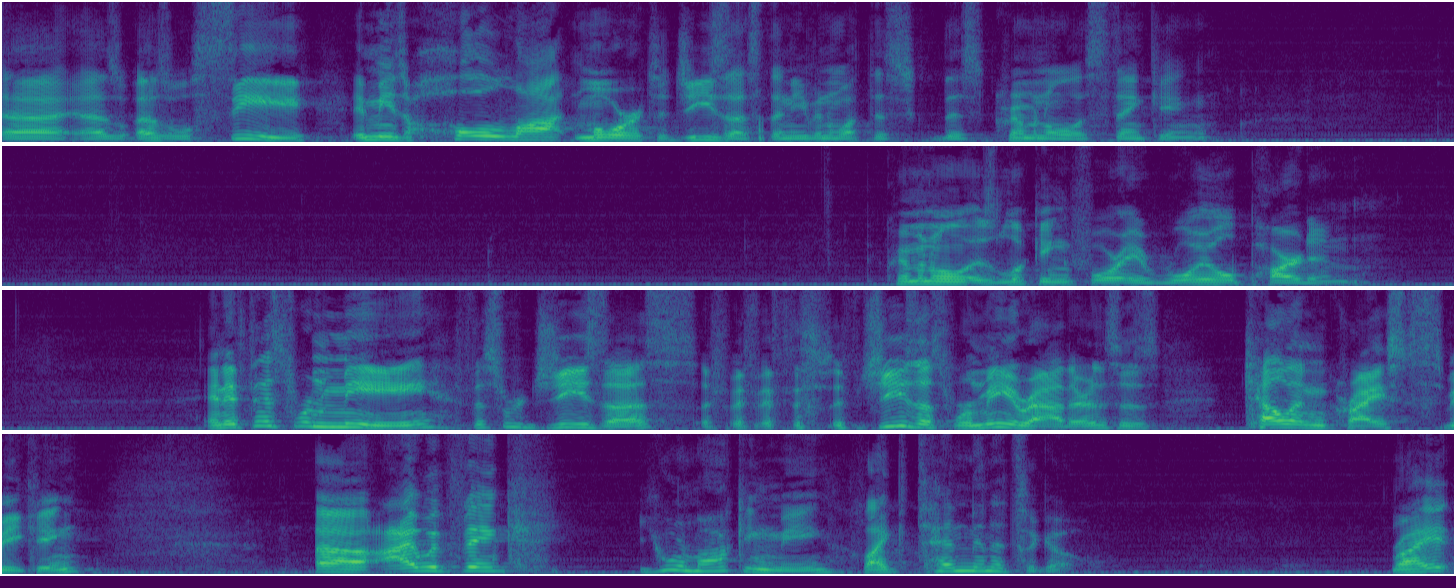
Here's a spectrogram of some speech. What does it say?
uh, as, as we'll see, it means a whole lot more to Jesus than even what this, this criminal is thinking. The criminal is looking for a royal pardon. And if this were me, if this were Jesus, if, if, if, this, if Jesus were me, rather, this is Kellen Christ speaking, uh, I would think, you were mocking me like 10 minutes ago right?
